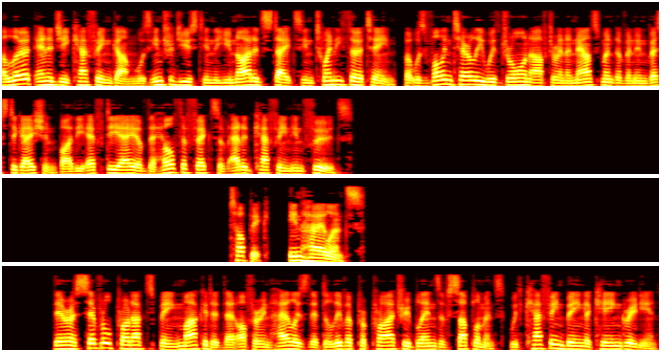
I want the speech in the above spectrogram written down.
Alert Energy caffeine gum was introduced in the United States in 2013, but was voluntarily withdrawn after an announcement of an investigation by the FDA of the health effects of added caffeine in foods. Inhalants There are several products being marketed that offer inhalers that deliver proprietary blends of supplements, with caffeine being a key ingredient.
